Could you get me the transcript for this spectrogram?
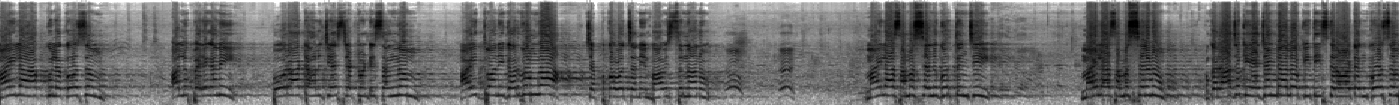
మహిళా హక్కుల కోసం అల్లు పెరగని పోరాటాలు చేసేటటువంటి సంఘం ఐద్వాని గర్వంగా చెప్పుకోవచ్చని నేను భావిస్తున్నాను. మహిళా సమస్యలను గుర్తించి మహిళా సమస్యలను ఒక రాజకీయ ఎజెండాలోకి తీసుకురావటం కోసం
